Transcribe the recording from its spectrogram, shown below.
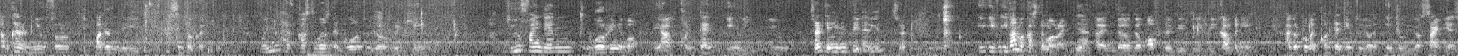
I'm kind of new, so pardon the simple question. When you have customers that go onto your wiki, do you find them worrying about their content in you? Sorry, can you repeat that again? Sorry. If, if I'm a customer, right? Yeah. Uh, the the of the, the, the, the company, I got to put my content into your into your site. Yes.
